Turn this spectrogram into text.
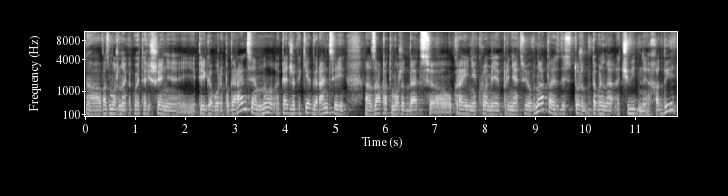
возможное какое-то решение и переговоры по гарантиям, но опять же, какие гарантии а, Запад может дать а, Украине, кроме принятия ее в НАТО? Здесь тоже довольно очевидные ходы.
